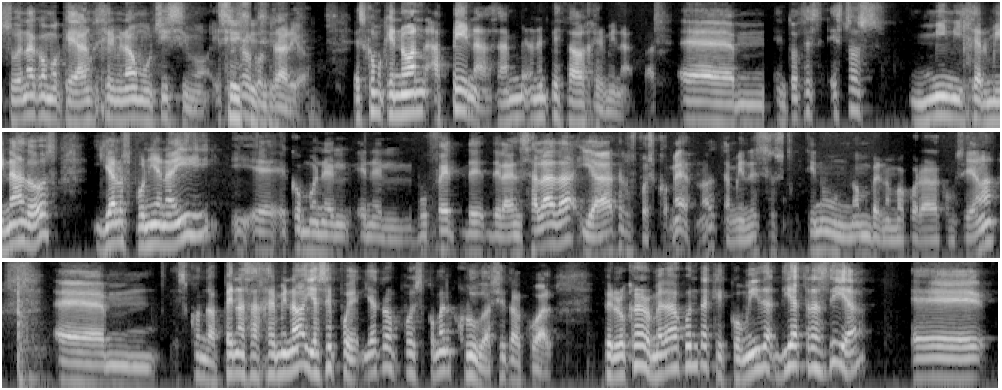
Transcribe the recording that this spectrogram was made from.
suena como que han germinado muchísimo. Eso es lo contrario. Es como que no han apenas, han, empezado a germinar. Em, entonces, estos mini germinados y ya los ponían ahí eh, como en el, en el buffet de, la ensalada y ahora te los puedes comer, ¿no? También eso tiene un nombre, no me acuerdo ahora cómo se llama. Em, es cuando apenas ha germinado y ya, se puede, ya te lo puedes comer crudo, así tal cual. Pero claro, me he dado cuenta que comida día tras día... Eh,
